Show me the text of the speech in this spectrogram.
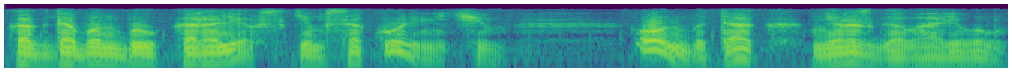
Когда бы он был королевским сокольничем, он бы так не разговаривал.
